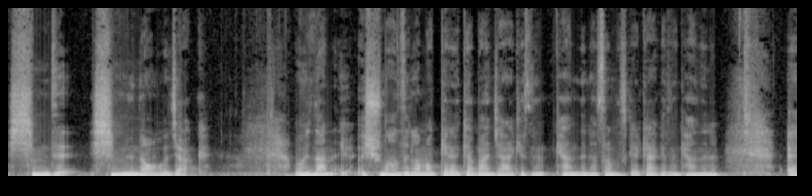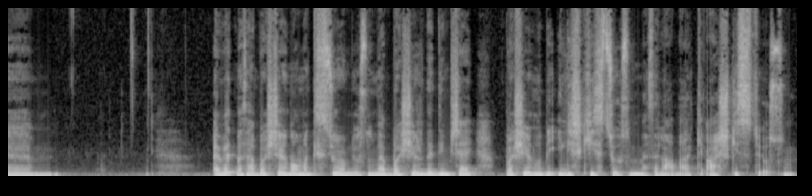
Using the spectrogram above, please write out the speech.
Şimdi şimdi ne olacak? O yüzden e, şunu hazırlamak gerekiyor bence herkesin kendini hazırlaması gerekiyor herkesin kendini. Ee, evet mesela başarılı olmak istiyorum diyorsun ve başarı dediğim şey başarılı bir ilişki istiyorsun mesela belki aşk istiyorsun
